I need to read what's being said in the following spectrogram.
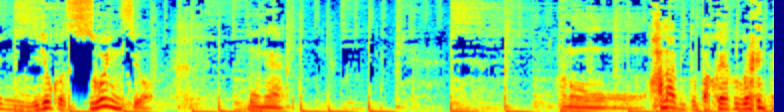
いに威力がすごいんですよ。もうねあのー、花火と爆薬ぐらいの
